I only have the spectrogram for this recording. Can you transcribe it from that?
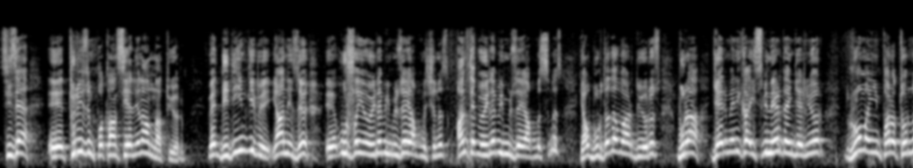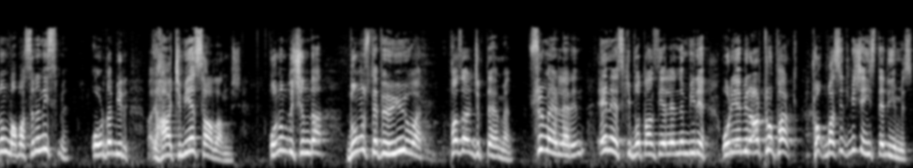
Size e, turizm potansiyelini anlatıyorum. Ve dediğim gibi yani e, Urfa'yı öyle bir müze yapmışsınız. Antep öyle bir müze yapmışsınız. Ya burada da var diyoruz. Bura Germenika ismi nereden geliyor? Roma İmparatorunun babasının ismi. Orada bir hakimiyet sağlanmış. Onun dışında Domuztepe Höyüğü var. Pazarcık'ta hemen. Sümerlerin en eski potansiyellerinden biri. Oraya bir artropark. Çok basit bir şey istediğimiz.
